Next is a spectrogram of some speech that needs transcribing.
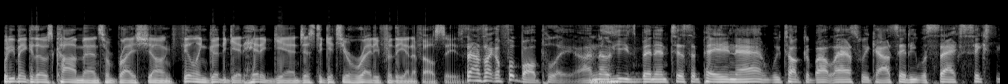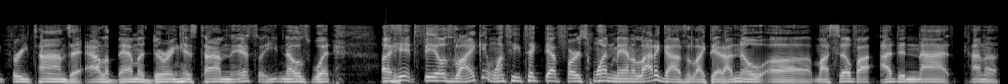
What do you make of those comments from Bryce Young? Feeling good to get hit again just to get you ready for the NFL season. Sounds like a football player. I know he's been anticipating that. We talked about last week. I said he was sacked 63 times at Alabama during his time there, so he knows what a hit feels like. And once he took that first one, man, a lot of guys are like that. I know uh, myself, I, I did not kind of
